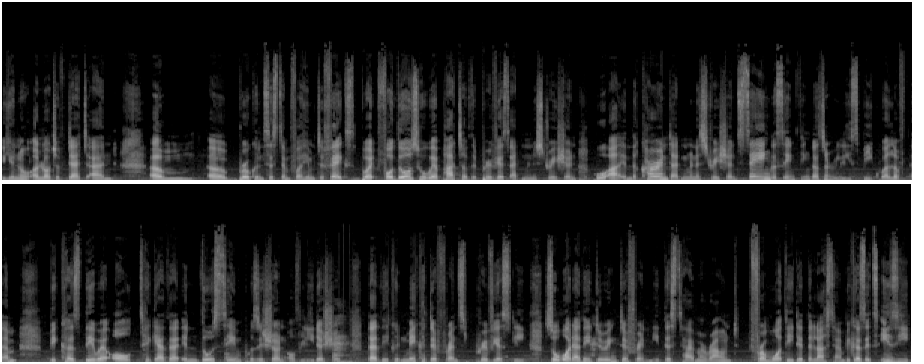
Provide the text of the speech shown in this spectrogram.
you know, a lot of debt and um, a broken system for him to fix. But for those who were part of the previous administration, who are in the current administration, saying the same thing doesn't really speak well of them because they were all together in those same position of leadership that they could make a difference previously. So what are they doing differently this time around from what they did the last time? Because it's easy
